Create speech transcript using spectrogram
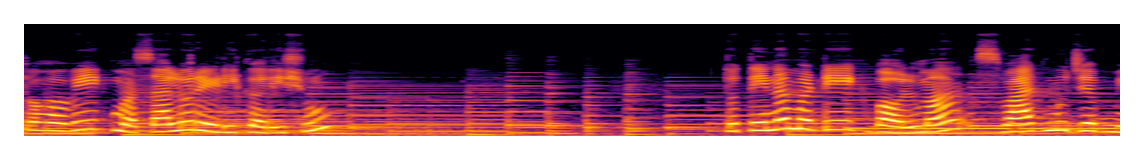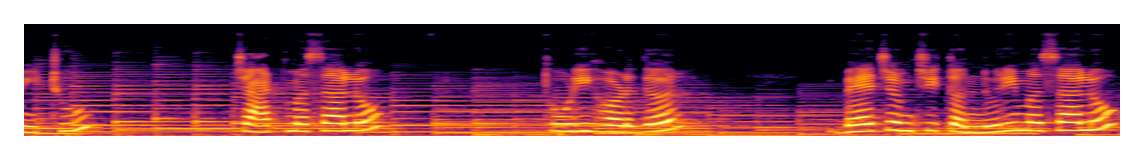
તો હવે એક મસાલો રેડી કરીશું. તો તેના માટે એક બાઉલમાં સ્વાદ મુજબ મીઠું, ચાટ મસાલો, થોડી હળદર, બે ચમચી તંદૂરી મસાલો,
